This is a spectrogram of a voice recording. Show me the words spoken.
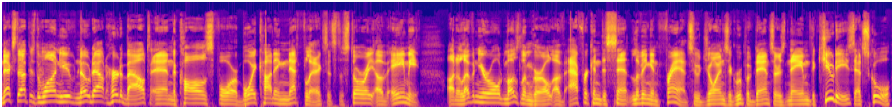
Next up is the one you've no doubt heard about and the calls for boycotting Netflix. It's the story of Amy, an 11 year old Muslim girl of African descent living in France who joins a group of dancers named the Cuties at school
